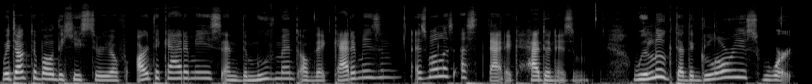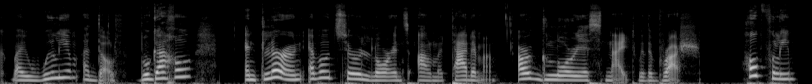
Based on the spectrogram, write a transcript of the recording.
We talked about the history of art academies and the movement of the academism, as well as aesthetic hedonism. We looked at the glorious work by William Adolphe Bouguereau and learned about Sir Lawrence Alma Tadema, our glorious knight with a brush. Hopefully,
